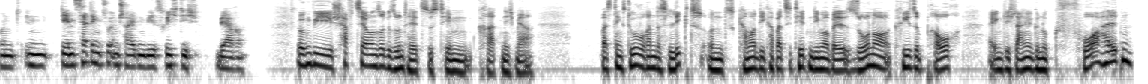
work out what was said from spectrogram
und in dem Setting zu entscheiden, wie es richtig wäre. Irgendwie schafft es ja unser Gesundheitssystem gerade nicht mehr. Was denkst du, woran das liegt? Und kann man die Kapazitäten, die man bei so einer Krise braucht, eigentlich lange genug vorhalten?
